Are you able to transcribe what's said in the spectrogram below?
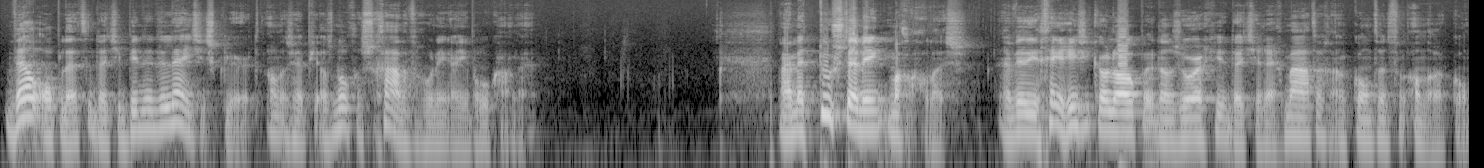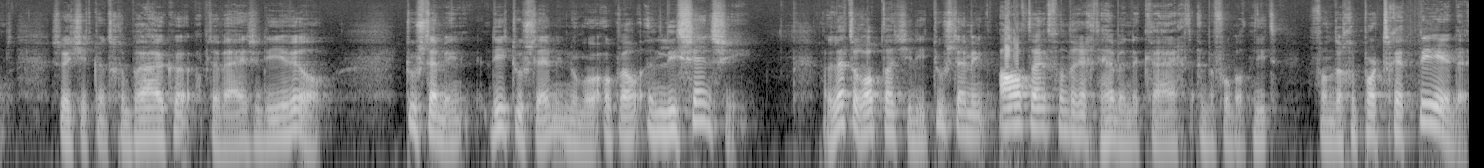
Wel opletten dat je binnen de lijntjes kleurt, anders heb je alsnog een schadevergoeding aan je broek hangen. Maar met toestemming mag alles. En wil je geen risico lopen, dan zorg je dat je rechtmatig aan content van anderen komt, zodat je het kunt gebruiken op de wijze die je wil. Toestemming, die toestemming noemen we ook wel een licentie. Let erop dat je die toestemming altijd van de rechthebbende krijgt en bijvoorbeeld niet van de geportretteerde.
